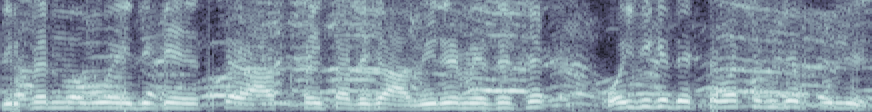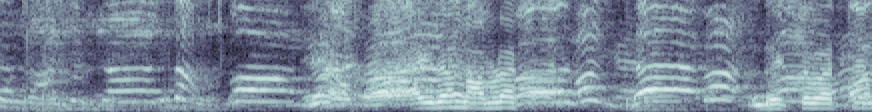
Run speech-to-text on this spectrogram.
দীপেন বাবু এইদিকে এসছে আসতেই তাদেরকে আবিরে মেতেছে। ওইদিকে দেখতে পাচ্ছেন যে পুলিশ। একদম আমরা দেখতে পাচ্ছেন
